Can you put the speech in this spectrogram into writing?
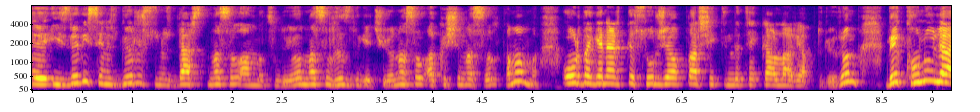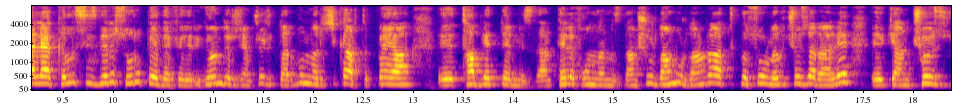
e, izlediyseniz görürsünüz ders nasıl anlatılıyor, nasıl hızlı geçiyor, nasıl akışı nasıl tamam mı? Orada genellikle soru cevaplar şeklinde tekrarlar yaptırıyorum ve konuyla alakalı sizlere soru pdf'leri göndereceğim çocuklar. Bunları çıkartıp veya e, tabletlerinizden, telefonlarınızdan, şuradan buradan rahatlıkla soruları çözer hale e, yani çöz,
